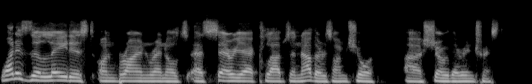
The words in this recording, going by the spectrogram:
What is the latest on Bryan Reynolds as Serie A clubs and others, I'm sure, uh, show their interest?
